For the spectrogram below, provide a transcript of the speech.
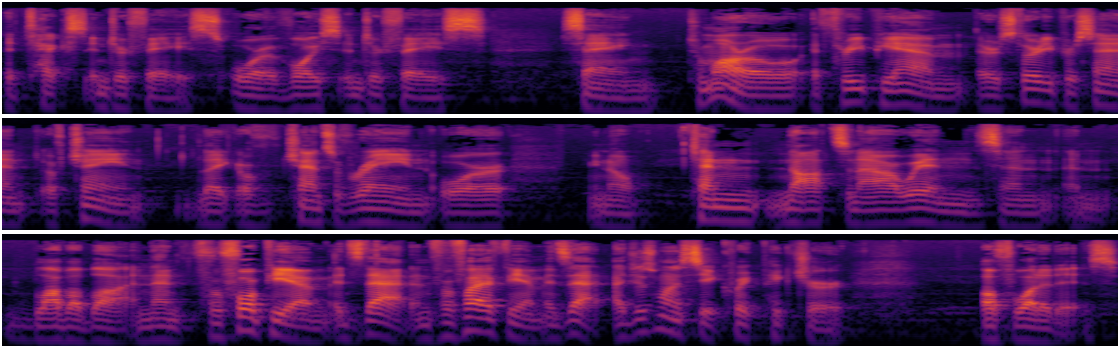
a text interface or a voice interface saying tomorrow at 3 p.m. there's 30% of chain like of chance of rain or you know 10 knots an hour winds and, and blah blah blah and then for 4 p.m. it's that and for 5 p.m. it's that I just want to see a quick picture of what it is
